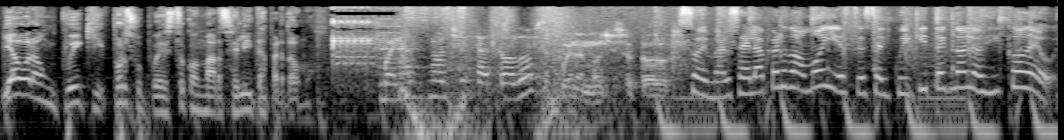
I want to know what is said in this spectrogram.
Y ahora un quickie, por supuesto, con Marcelita Perdomo. Buenas noches a todos. Buenas noches a todos. Soy Marcela Perdomo y este es el Quickie Tecnológico de hoy.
